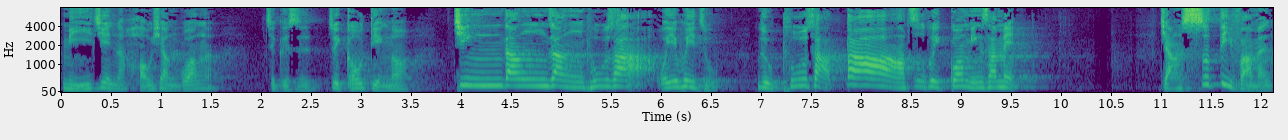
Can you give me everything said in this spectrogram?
迷见啊，好像光啊，这个是最高顶了。金刚藏菩萨为会主，入菩萨大智慧光明三昧，讲四谛法门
